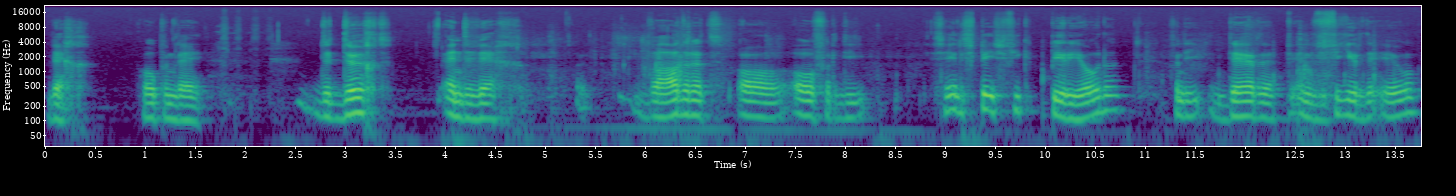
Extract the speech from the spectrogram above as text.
weg, hopen wij. De deugd en de weg. We hadden het al over die hele specifieke periode van die derde en vierde eeuw.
